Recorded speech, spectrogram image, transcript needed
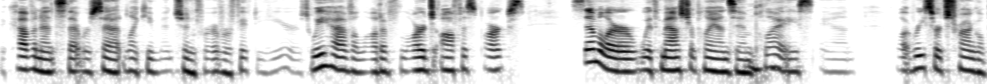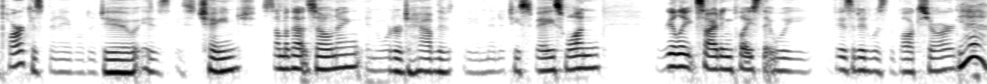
the covenants that were set, like you mentioned, for over 50 years. We have a lot of large office parks similar with master plans in mm-hmm. place. And what Research Triangle Park has been able to do is, is change some of that zoning in order to have the, the amenity space. One really exciting place that we visited was the box yard. Yeah.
